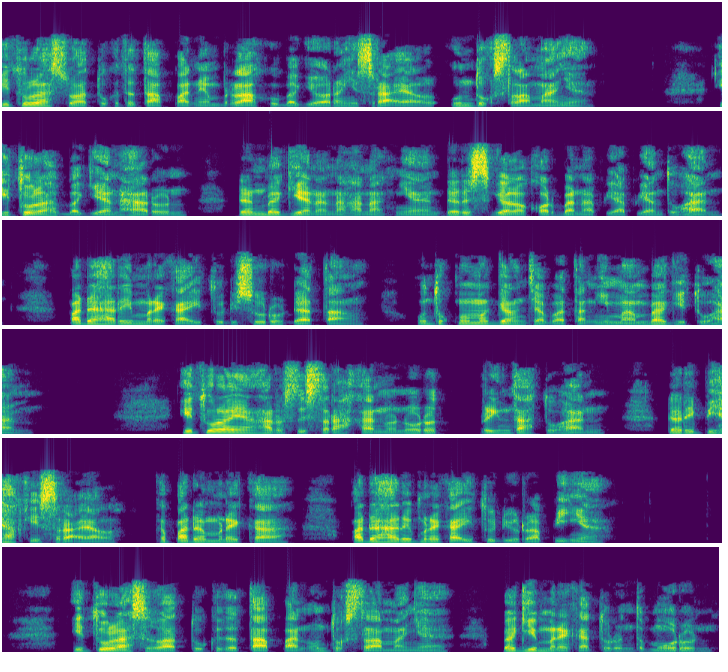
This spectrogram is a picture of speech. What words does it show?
Itulah suatu ketetapan yang berlaku bagi orang Israel untuk selamanya. Itulah bagian Harun dan bagian anak-anaknya dari segala korban api-apian Tuhan pada hari mereka itu disuruh datang untuk memegang jabatan imam bagi Tuhan. Itulah yang harus diserahkan menurut perintah Tuhan dari pihak Israel kepada mereka pada hari mereka itu diurapinya. Itulah suatu ketetapan untuk selamanya bagi mereka turun-temurun.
